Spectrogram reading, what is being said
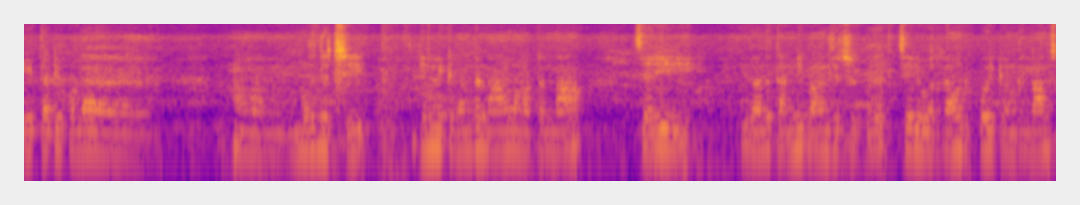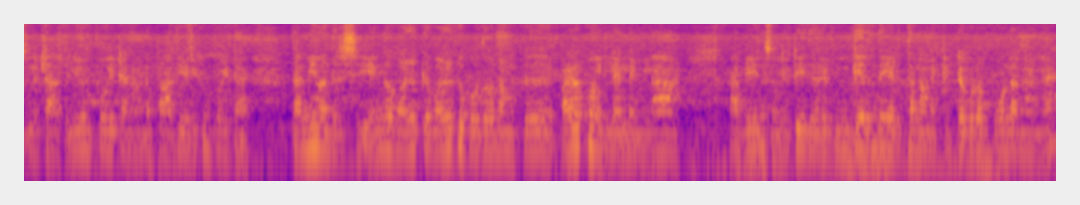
எயிட் தேர்ட்டி போல் முடிஞ்சிச்சு. இன்றைக்கி வந்து நாங்கள் மட்டும்தான். சரி இது வந்து தண்ணி பாஞ்சிட்ருக்கு. சரி ஒரு ரவுண்டு போயிட்டு வந்துடலான்னு சொல்லிட்டு அதுலேயும் போயிட்டேன் நான். பாதி வரைக்கும் போயிட்டேன். தண்ணி வந்துருச்சு. எங்கே வழுக்க வழுக்க போதோ நமக்கு பழக்கம் இல்லை இல்லைங்களா? அப்படின்னு சொல்லிட்டு இது வரைக்கும் இங்கேருந்தே எடுத்தேன் நான். கிட்ட கூட போகல நான்.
